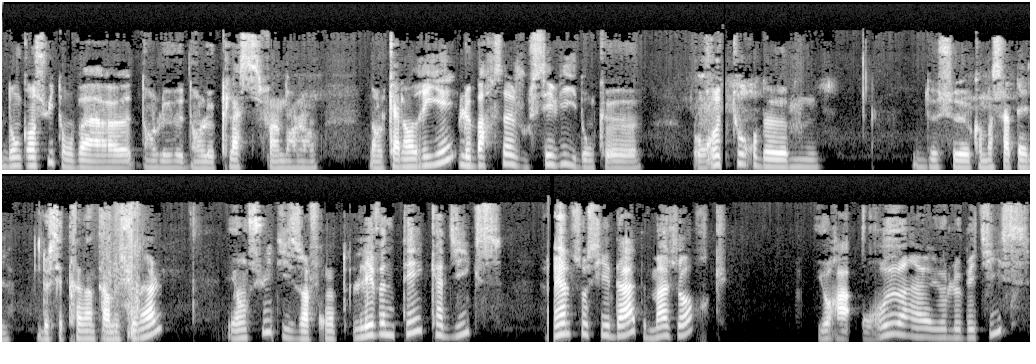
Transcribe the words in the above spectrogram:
Donc ensuite, on va euh, dans le dans dans le calendrier. Le Barça joue Séville, donc euh, au retour de de ce comment s'appelle de cette trêve internationale. Et ensuite, ils affrontent Levante, Cadix, Real Sociedad, Majorque. Il y aura euh, le Betis,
